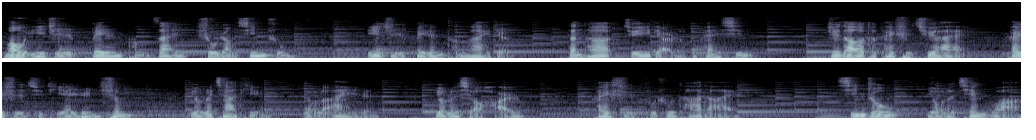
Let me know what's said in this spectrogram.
猫一直被人捧在手掌心中，一直被人疼爱着，但它却一点都不开心。直到他开始去爱，开始去体验人生，有了家庭，有了爱人，有了小孩，开始付出他的爱，心中有了牵挂，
